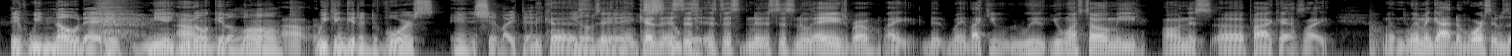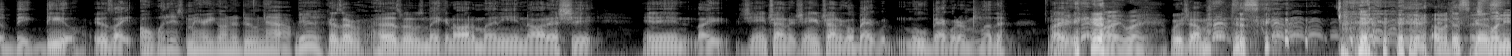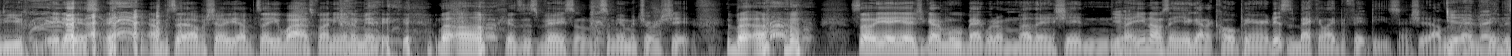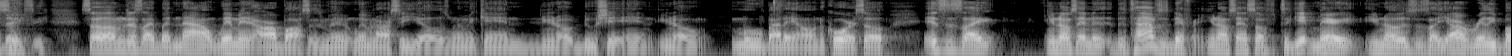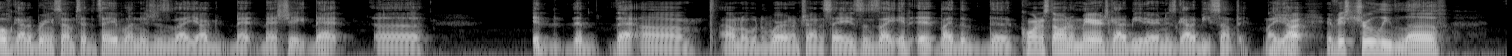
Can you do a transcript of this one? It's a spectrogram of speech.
If we know that if me and you don't- get along, don't- we can get a divorce and shit like that. because you know what I'm saying? Because it's this it's this new it's this new age, bro. Like like you we, you once told me on this uh podcast like. When women got divorced, it was a big deal. It was like, oh, what is Mary gonna do now? Yeah. because her husband was making all the money and all that shit, and then like she ain't trying to she ain't trying to go back with move back with her mother, like right, right, right. which I'm discuss. I'm gonna discuss. That's funny to you. It is. I'm gonna tell, I'm gonna show you. I'm gonna tell you why it's funny in a minute. But um, because it's very some some immature shit. But um, so yeah, yeah, she got to move back with her mother and shit, and Yeah. like, you know what I'm saying. You got a co-parent. This is back in like the 50s and shit. I was Yeah, back in the 50s, day. 60s. So I'm just like, but now women are bosses. Women, women are CEOs. Women can you know do shit and you know move by their own accord. So it's just like you know what I'm saying? The, the times is different. You know what I'm saying? So to get married, you know, it's just like y'all really both got to bring something to the table, and it's just like y'all that that shit that uh it the that um I don't know what the word I'm trying to say. is. It's like it it like the the cornerstone of marriage got to be there, and it's got to be something like Yeah. y'all if it's truly love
